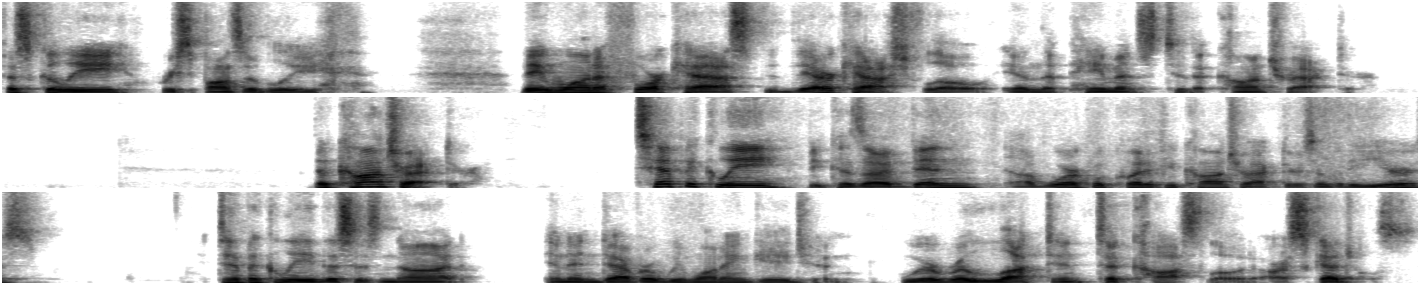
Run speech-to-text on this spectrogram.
fiscally, responsibly. They want to forecast their cash flow and the payments to the contractor. The contractor, typically, because I've been, I've worked with quite a few contractors over the years, typically this is not an endeavor we want to engage in. We're reluctant to cost load our schedules.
